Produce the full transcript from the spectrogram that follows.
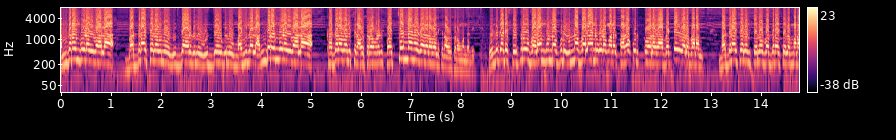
అందరం కూడా ఇవాళ భద్రాచలంలో విద్యార్థులు ఉద్యోగులు మహిళలు అందరం కూడా ఇవాళ కదలవలసిన అవసరం ఉన్నది. స్వచ్ఛందంగా కదలవలసిన అవసరం ఉన్నది. ఎందుకంటే శత్రువు బలంగా ఉన్నప్పుడు ఉన్న బలాన్ని కూడా మనం సమకూర్చుకోవాలి కాబట్టి ఇవాళ మనం భద్రాచలం చెలో భద్రాచలం మన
